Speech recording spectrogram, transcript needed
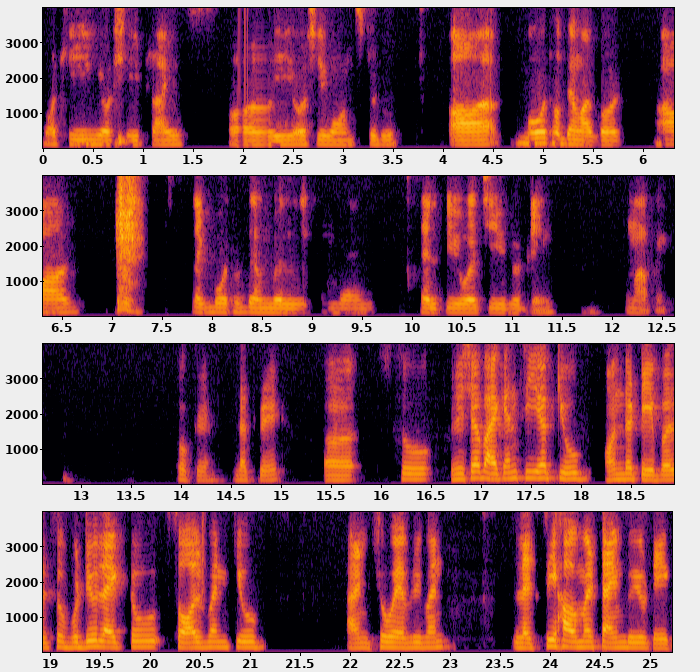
what he or she tries or he or she wants to do. Uh, both of them are good. Uh, like both of them will help you achieve your dream mapping. Okay, that's great. Uh, so Rishabh, I can see a cube on the table. So would you like to solve one cube and show everyone? Let's see how much time do you take.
